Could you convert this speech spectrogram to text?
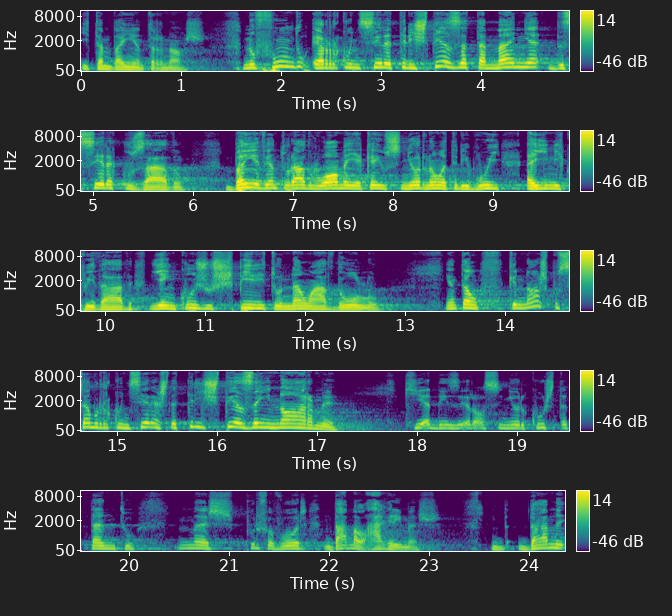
e também entre nós. No fundo, é reconhecer a tristeza tamanha de ser acusado Bem-aventurado o homem a quem o Senhor não atribui a iniquidade e em cujo espírito não há dolo. Então, que nós possamos reconhecer esta tristeza enorme que é dizer ao Senhor custa tanto, mas por favor, dá-me lágrimas, dá-me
